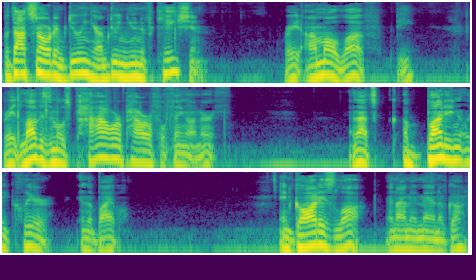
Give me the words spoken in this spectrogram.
But that's not what I'm doing here. I'm doing unification, right? I'm all love, right? Love is the most power, powerful thing on earth. And that's abundantly clear in the Bible. And God is law, and I'm a man of God.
